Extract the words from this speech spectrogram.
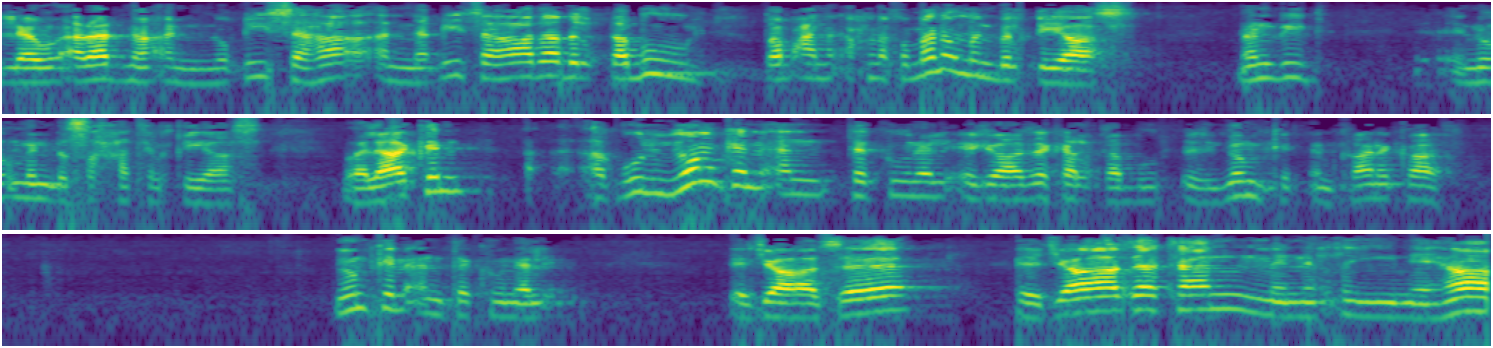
لو أردنا أن نقيسها أن نقيس هذا بالقبول. طبعا إحنا ما نؤمن بالقياس. ما نريد نؤمن بصحة القياس. ولكن أقول يمكن أن تكون الإجازة كالقبول. يمكن إن كان كافي. يمكن أن تكون الإجازة إجازة من حينها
